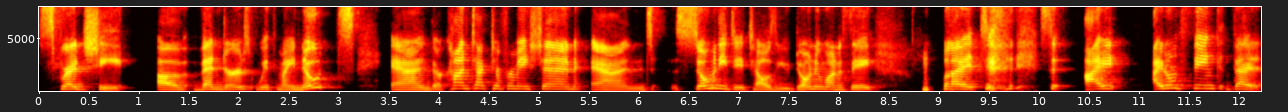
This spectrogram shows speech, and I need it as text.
spreadsheet of vendors with my notes and their contact information and so many details you don't even want to see. but so I I don't think that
